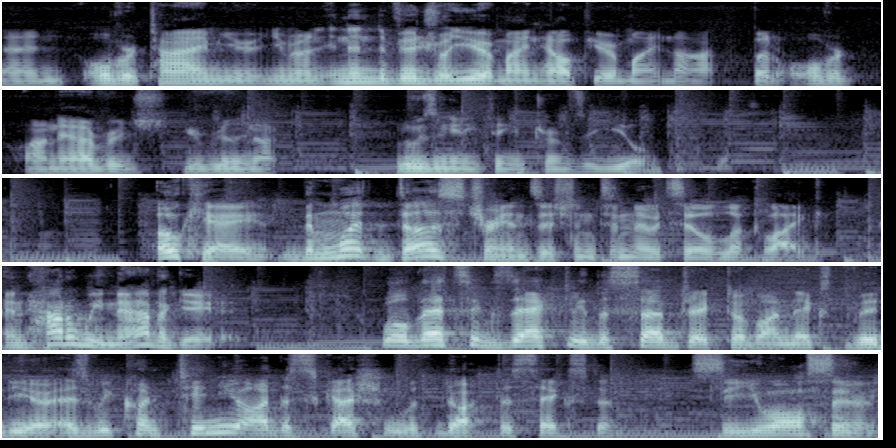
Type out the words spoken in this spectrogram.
and over time, you you know, in an individual year it might help you, it might not, but over on average, you're really not losing anything in terms of yield. Okay, then what does transition to no-till look like? And how do we navigate it? Well, that's exactly the subject of our next video as we continue our discussion with Dr. Sexton. See you all soon.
